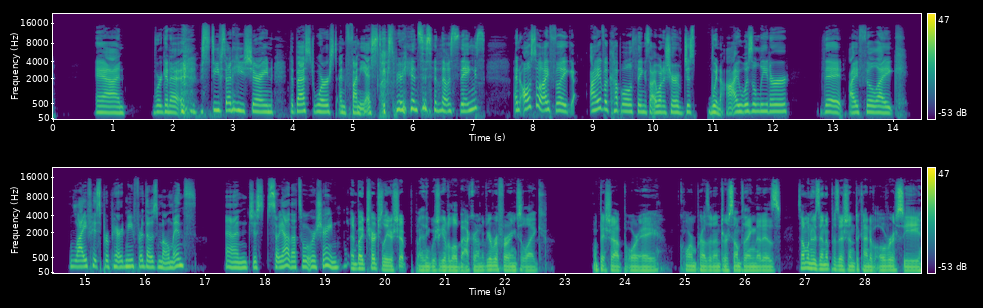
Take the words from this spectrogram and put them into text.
And we're going to, Steve said he's sharing the best, worst, and funniest experiences in those things. And also, I feel like I have a couple of things I want to share of just when I was a leader that I feel like life has prepared me for those moments. And just so, yeah, that's what we're sharing. And by church leadership, I think we should give a little background. If you're referring to like a bishop or a quorum president or something that is someone who's in a position to kind of oversee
